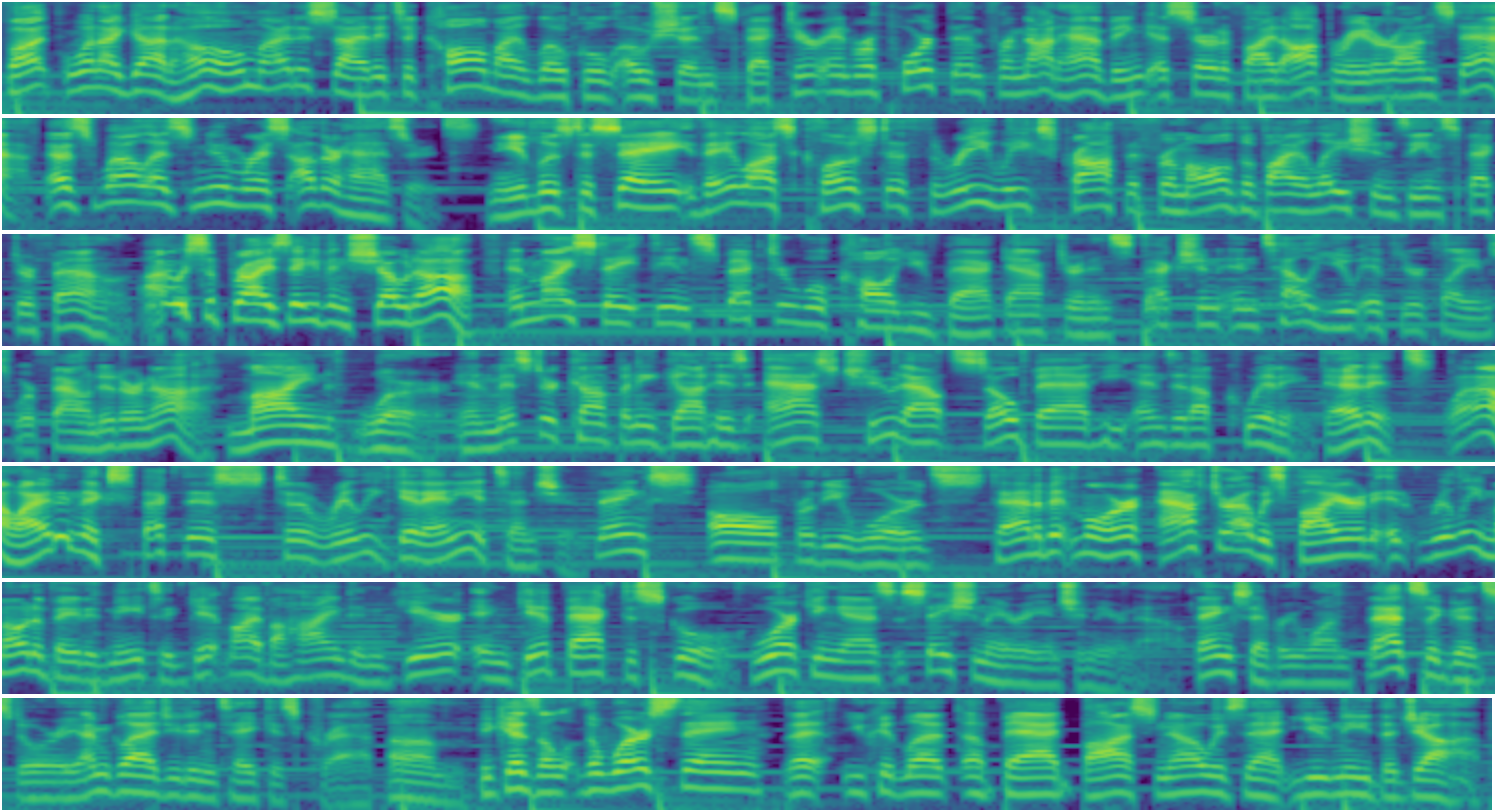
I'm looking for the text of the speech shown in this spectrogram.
But when I got home, I decided to call my local OSHA inspector and report them for not having a certified operator on staff, as well as numerous other hazards. Needless to say, they lost close to three weeks' profit from all the violations the inspector found. I was surprised they even showed up. In my state, the inspector will call you back after an inspection and tell you if your claims were founded or not. Mine were, and Mr. Company got his ass chewed out so bad he ended up quitting. Edit. Wow, I didn't expect this to really get any attention. Thanks all for the awards. To add a bit more, after I was fired, it really motivated me to get my behind in gear and get back to school, working as a stationary engineer now. Thanks everyone. That's a good story. I'm glad you didn't take his crap. Um, because the, worst thing that you could let a bad boss know is that you need the job.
